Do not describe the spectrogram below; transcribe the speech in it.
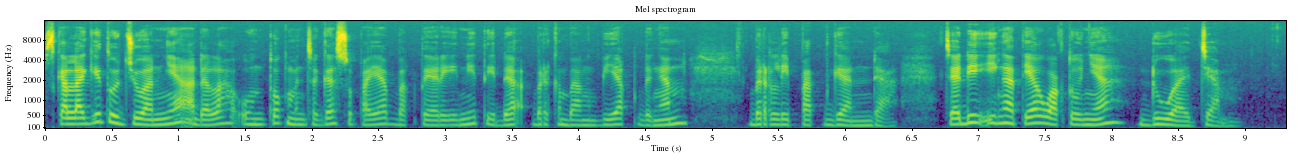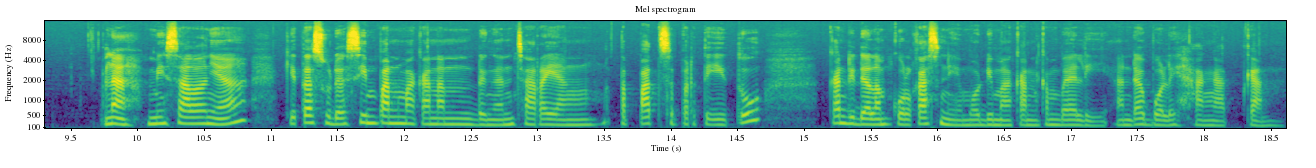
Sekali lagi tujuannya adalah untuk mencegah supaya bakteri ini tidak berkembang biak dengan berlipat ganda. Jadi ingat ya waktunya 2 jam. Nah, misalnya kita sudah simpan makanan dengan cara yang tepat seperti itu, kan di dalam kulkas nih mau dimakan kembali, Anda boleh hangatkan.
